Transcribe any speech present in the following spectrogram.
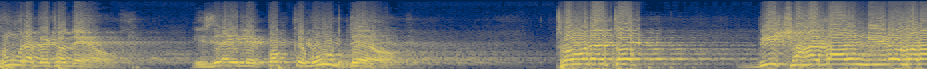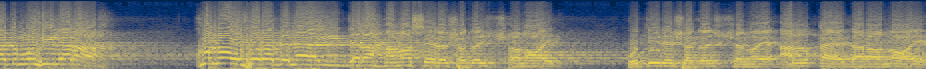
তোমরা বেঠো দেও ইসরায়েলের পক্ষে বুট দেও। তোমরা তো বিশ হাজার নিরপরাধ মহিলারা, কোনো অপরাধ নাই যারা হামাসের সদস্য নয়, হুতির সদস্য নয় আল কায়দারা নয়।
